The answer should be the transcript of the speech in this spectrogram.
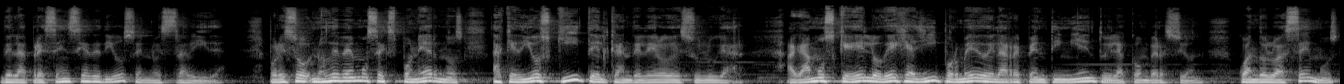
de la presencia de Dios en nuestra vida. Por eso no debemos exponernos a que Dios quite el candelero de su lugar. Hagamos que Él lo deje allí por medio del arrepentimiento y la conversión. Cuando lo hacemos,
